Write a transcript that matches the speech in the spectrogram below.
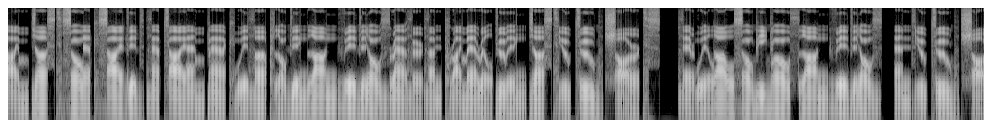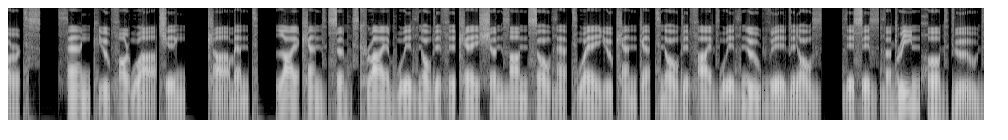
I'm just so excited that I am back with uploading long videos rather than primarily doing just YouTube shorts. There will also be both long videos and YouTube shorts. Thank you for watching comment, like and subscribe with notifications on so that way you can get notified with new videos. This is the Green Hood Dude,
